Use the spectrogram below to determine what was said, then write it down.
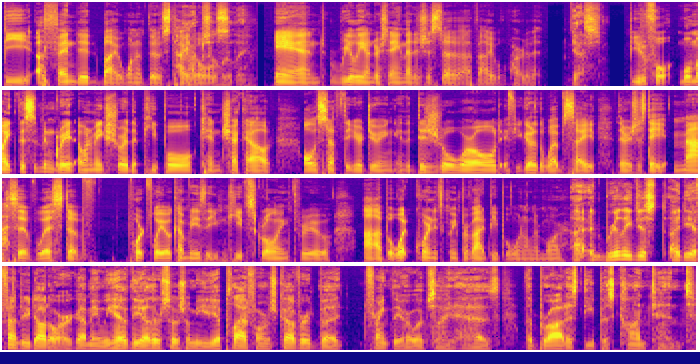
be offended by one of those titles. Absolutely. And really understanding that is just a, a valuable part of it. Yes. Beautiful. Well, Mike, this has been great. I want to make sure that people can check out all the stuff that you're doing in the digital world. If you go to the website, there's just a massive list of portfolio companies that you can keep scrolling through. Uh, but what coordinates can we provide people want to learn more? Uh, really, just ideafoundry.org. I mean, we have the other social media platforms covered, but frankly, our website has the broadest, deepest content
